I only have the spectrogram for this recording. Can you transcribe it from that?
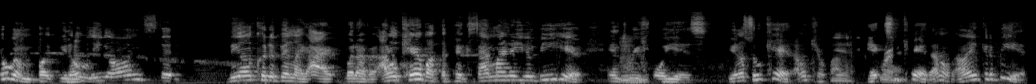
doing, but you know, mm-hmm. Leon's the Leon could have been like, all right, whatever. I don't care about the picks. I might not even be here in 3 mm-hmm. four years. You know, so who cares? I don't care about yeah, the picks. Right. Who cares? I don't. I ain't gonna be here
